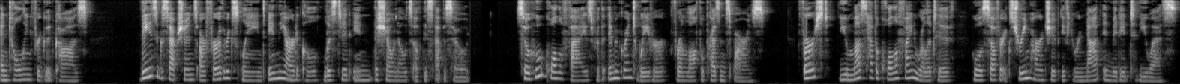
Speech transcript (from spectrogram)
and tolling for good cause. These exceptions are further explained in the article listed in the show notes of this episode. So who qualifies for the immigrant waiver for unlawful presence bars? First, you must have a qualifying relative who will suffer extreme hardship if you are not admitted to the U.S.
